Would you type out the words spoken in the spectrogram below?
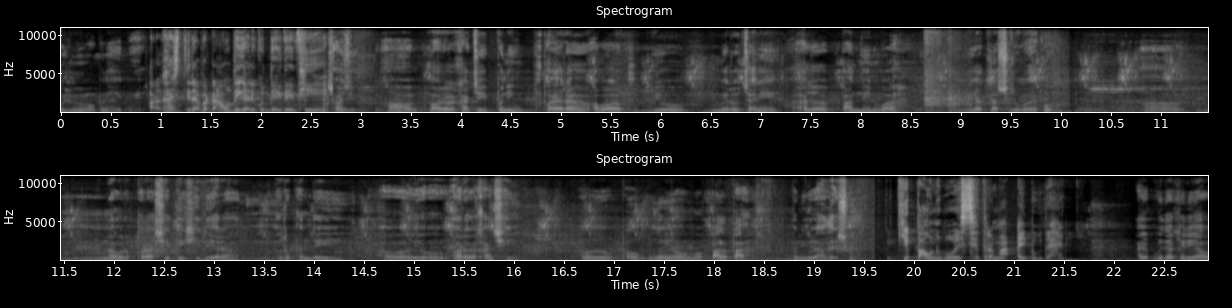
गुल्मीमा पनि आइपुगेँ। अर्घाँसीतिरबाट आउँदै गरेको देख्दै थिएँ। हजुर। अर्घाखाँची पनि भएर अब यो मेरो चाहिँ नि आज पाँच दिन भयो यात्रा सुरु भएको। अँ, नवलपरासीदेखि लिएर रूपन्देही अब यो अर्घाखाँची अब यो पुग्दै अब म पाल्पा पनि जाँदैछु के पाउनुभयो यस क्षेत्रमा आइपुग्दाखेरि? आइपुग्दाखेरि अब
